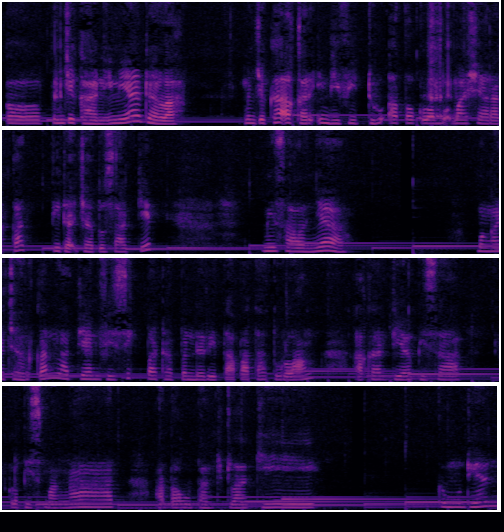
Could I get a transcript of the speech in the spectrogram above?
Uh, pencegahan ini adalah mencegah agar individu atau kelompok masyarakat tidak jatuh sakit, misalnya mengajarkan latihan fisik pada penderita patah tulang agar dia bisa lebih semangat atau bangkit lagi. Kemudian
